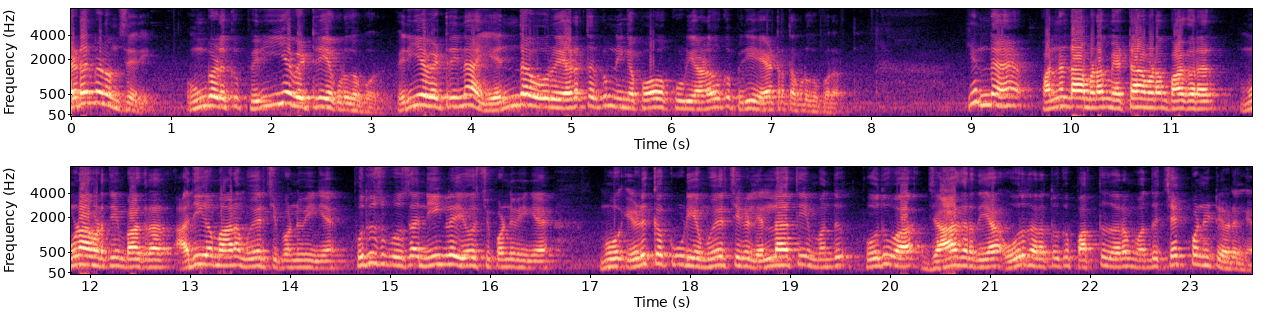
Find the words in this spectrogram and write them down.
இடங்களும் சரி உங்களுக்கு பெரிய வெற்றியை கொடுக்க போகுது. பெரிய வெற்றினா எந்த ஒரு இடத்திற்கும் நீங்கள் போகக்கூடிய அளவுக்கு பெரிய ஏற்றத்தை கொடுக்க போகிறார் என்ன? பன்னெண்டாம் இடம் எட்டாம் இடம் பார்க்குறார். மூணாம் இடத்தையும் பார்க்குறார். அதிகமான முயற்சி பண்ணுவீங்க. புதுசு புதுசாக நீங்களே யோசித்து பண்ணுவீங்க. மு எடுக்கக்கூடிய முயற்சிகள் எல்லாத்தையும் வந்து பொதுவாக ஜாகிரதையாக ஒரு தரத்துக்கு பத்து தரம் வந்து செக் பண்ணிவிட்டு எடுங்க.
